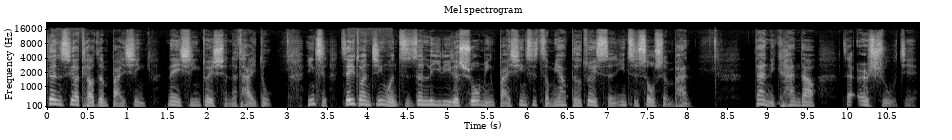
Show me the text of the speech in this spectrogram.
更是要调整百姓内心对神的态度，因此这一段经文指证历历的说明百姓是怎么样得罪神，因此受审判。但你看到在二十五节，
